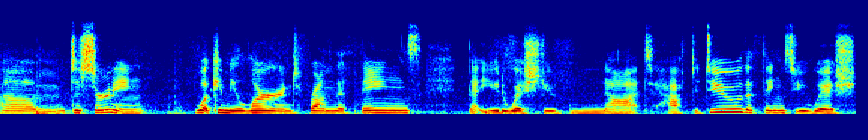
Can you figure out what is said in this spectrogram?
um, discerning what can be learned from the things that you'd wish you'd not have to do, the things you wish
